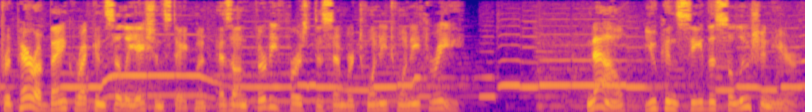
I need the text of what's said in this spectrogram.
Prepare a bank reconciliation statement as on 31st December 2023. Now, you can see the solution here.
